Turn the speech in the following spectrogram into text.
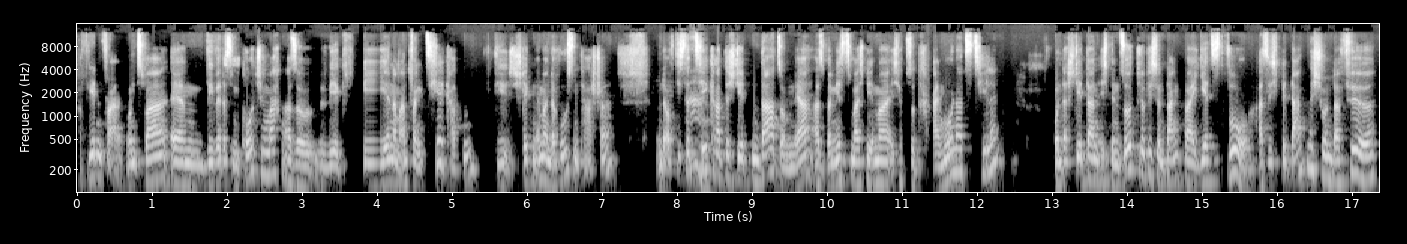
Auf jeden Fall. Und zwar, ähm, wie wir das im Coaching machen, also wir kreieren am Anfang Zielkarten, die stecken immer in der Hosentasche. Und auf dieser ah. Zielkarte steht ein Datum. Ja, Also bei mir ist zum Beispiel immer, ich habe so drei Monatsziele. Und da steht dann, ich bin so glücklich und dankbar jetzt wo. Also ich bedanke mich schon dafür,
